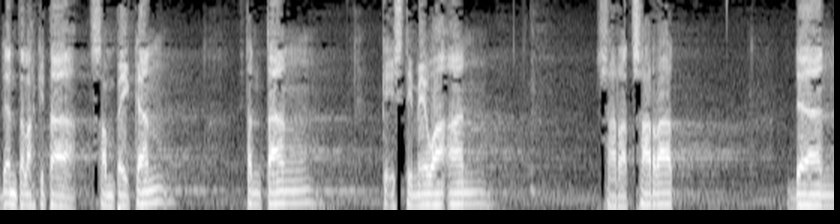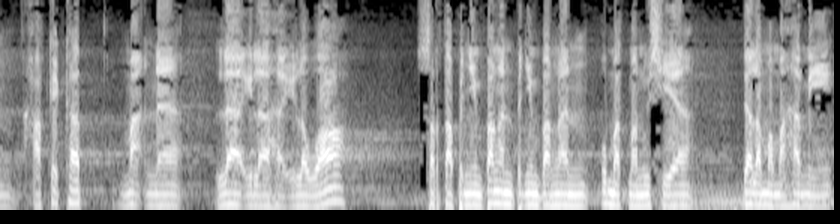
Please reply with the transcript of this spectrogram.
Dan telah kita sampaikan tentang keistimewaan syarat-syarat dan hakikat makna la ilaha illallah serta penyimpangan-penyimpangan umat manusia dalam memahami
